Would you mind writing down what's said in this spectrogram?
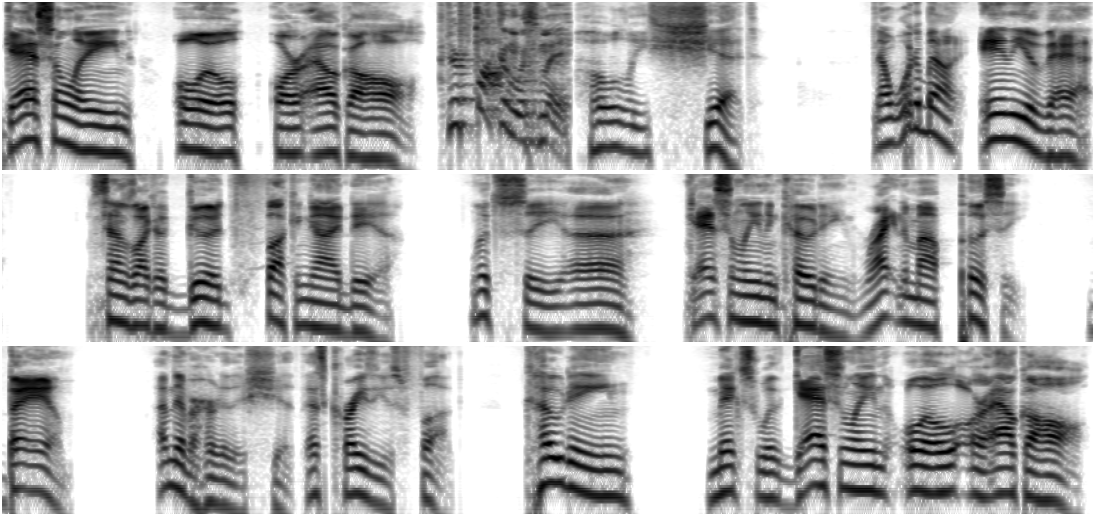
gasoline, oil, or alcohol. You're fucking with me. Holy shit. Now, what about any of that? Sounds like a good fucking idea. Let's see. Uh, gasoline and codeine right into my pussy. Bam. I've never heard of this shit. That's crazy as fuck. Codeine mixed with gasoline, oil, or alcohol.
